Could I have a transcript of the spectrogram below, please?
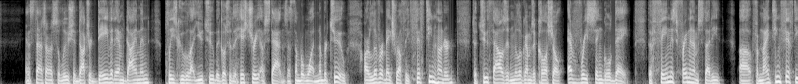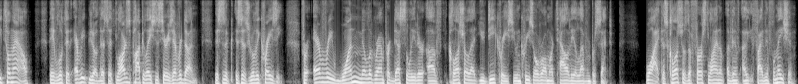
And statins on a solution. Dr. David M. Diamond, please Google that YouTube. It goes through the history of statins. That's number one. Number two, our liver makes roughly 1,500 to 2,000 milligrams of cholesterol every single day. The famous Framingham study uh, from 1950 till now, They've looked at every, you know, that's the largest population series ever done. This is a, this is really crazy. For every one milligram per deciliter of cholesterol that you decrease, you increase overall mortality 11%. Why? Because cholesterol is the first line of, of uh, fight inflammation.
